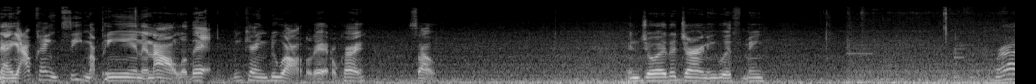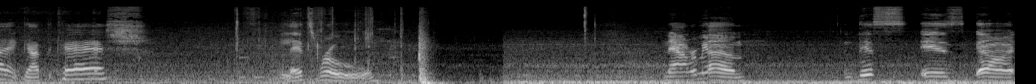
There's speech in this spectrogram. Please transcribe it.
Now, y'all can't see my pen and all of that. We can't do all of that, okay? So, enjoy the journey with me. Right, got the cash. Let's roll. Now, remember, um, this is uh,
